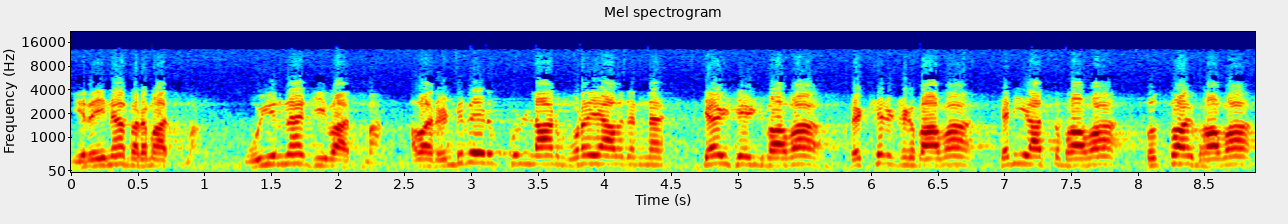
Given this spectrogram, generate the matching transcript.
இறைனா பரமாத்மா. உயிர்னா ஜீவாத்மா. அவ ரெண்டு பேருக்குள்ளார் முறையாவது என்ன சேஷேஷ் பாவம் ரட்சரட்சக பாவம் சரீராத்ம பாவம் சுஸ்வாமி பாவம்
